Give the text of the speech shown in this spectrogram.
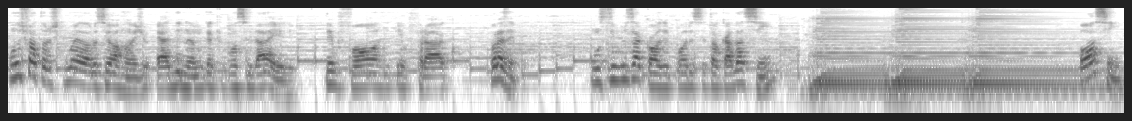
Um dos fatores que melhora o seu arranjo é a dinâmica que você dá a ele. Tempo forte, tempo fraco. Por exemplo, um simples acorde pode ser tocado assim ou assim.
